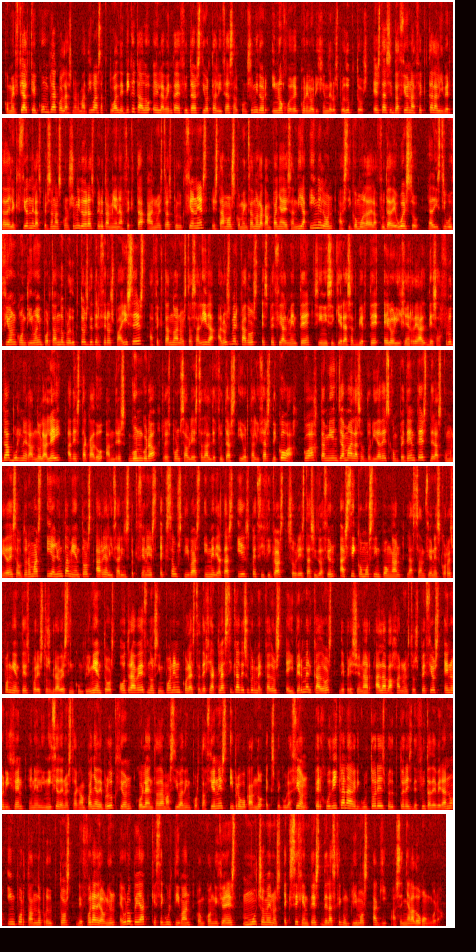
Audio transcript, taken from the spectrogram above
comercial que cumpla con las normativas actual de etiquetado en la venta de frutas y hortalizas al consumidor y no juegue con el origen de los productos. Esta situación afecta la libertad de elección de las personas consumidoras, pero también afecta a nuestras producciones. Estamos comenzando la campaña de sandía y melón, así como la de la fruta de hueso. La distribución continúa importando productos de terceros países, afectando a nuestra salida a los mercados, especialmente si ni siquiera se advierte el origen real de esa fruta, vulnerando la ley, ha destacado Góngora, responsable estatal de frutas y hortalizas de COAG. COAG también llama a las autoridades competentes de las comunidades autónomas y ayuntamientos a realizar inspecciones exhaustivas, inmediatas y específicas sobre esta situación, así como se impongan las sanciones correspondientes por estos graves incumplimientos. Otra vez nos imponen con la estrategia clásica de supermercados e hipermercados de presionar a la baja nuestros precios en origen en el inicio de nuestra campaña de producción con la entrada masiva de importaciones y provocando especulación. Perjudican a agricultores productores de fruta de verano importando productos de fuera de la Unión Europea que se cultivan con condiciones mucho menos exigentes de las que cumplimos aquí, ha señalado Góngora.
